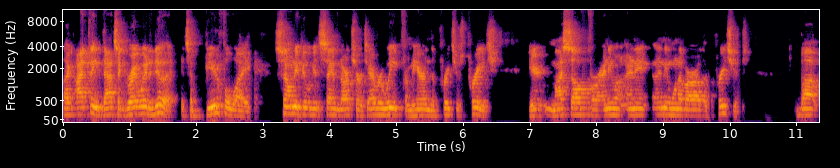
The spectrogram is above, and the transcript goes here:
Like I think that's a great way to do it. It's a beautiful way. So many people get saved in our church every week from hearing the preachers preach. Here, myself or anyone, any any one of our other preachers. But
